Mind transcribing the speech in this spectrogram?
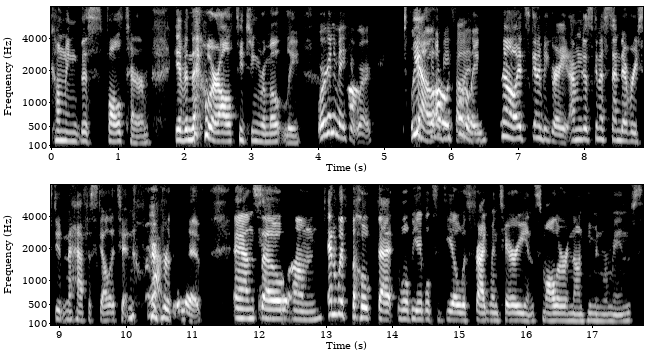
coming this fall term, given that we're all teaching remotely. We're gonna make it work. Yeah, oh, be fun. totally. No, it's going to be great. I'm just going to send every student a half a skeleton wherever they live, and so um, and with the hope that we'll be able to deal with fragmentary and smaller and non-human remains,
